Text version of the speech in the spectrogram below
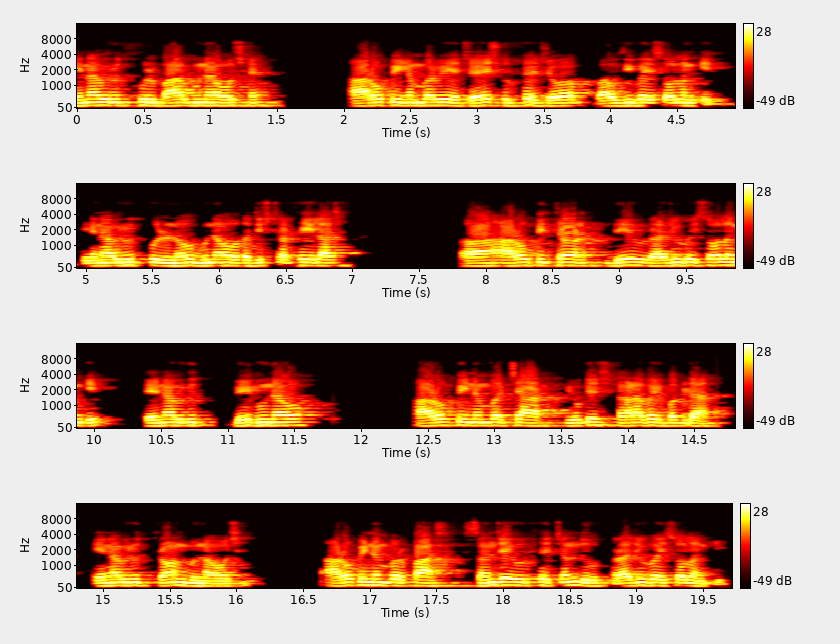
તેના વિરુદ્ધ કુલ બાર ગુનાઓ છે. આરોપી નંબર બે જયેશ ઉર્ફે જવાબ બાવજીભાઈ સોલંકી, તેના વિરુદ્ધ કુલ નવ ગુનાઓ રજિસ્ટર થયેલા છે. આરોપી ત્રણ દેવ રાજુભાઈ સોલંકી, તેના વિરુદ્ધ બે ગુનાઓ. આરોપી નંબર ચાર યોગેશ કાળાભાઈ બગડા, તેના વિરુદ્ધ ત્રણ ગુનાઓ છે. આરોપી નંબર પાંચ સંજય ઉર્ફે ચંદુ રાજુભાઈ સોલંકી.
